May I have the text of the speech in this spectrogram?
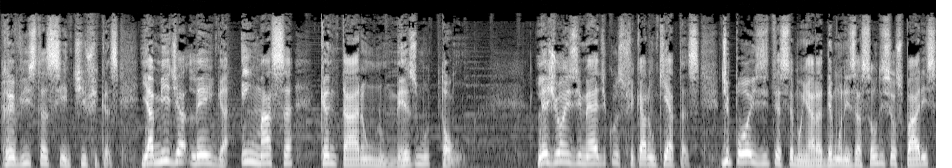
revistas científicas e a mídia leiga em massa cantaram no mesmo tom. Legiões de médicos ficaram quietas depois de testemunhar a demonização de seus pares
